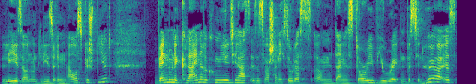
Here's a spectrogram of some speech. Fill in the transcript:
Lesern und Leserinnen ausgespielt. Wenn du eine kleinere Community hast, ist es wahrscheinlich so, dass ähm, deine Story-View-Rate ein bisschen höher ist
